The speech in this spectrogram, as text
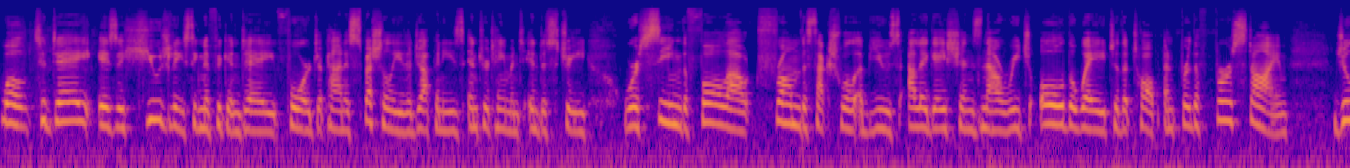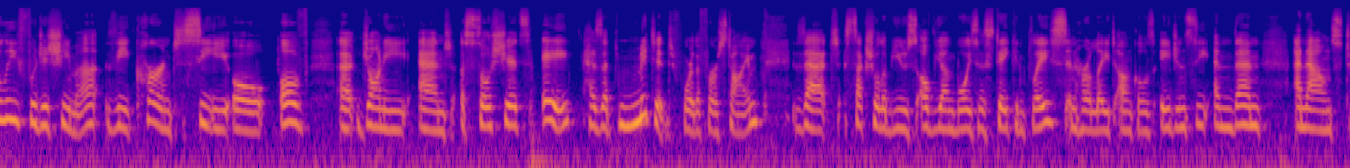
Well, today is a hugely significant day for Japan, especially the Japanese entertainment industry. We're seeing the fallout from the sexual abuse allegations now reach all the way to the top. And for the first time, Julie Fujishima, the current CEO of uh, Johnny and Associates, A, has admitted for the first time that sexual abuse of young boys has taken place in her late uncle's agency and then announced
